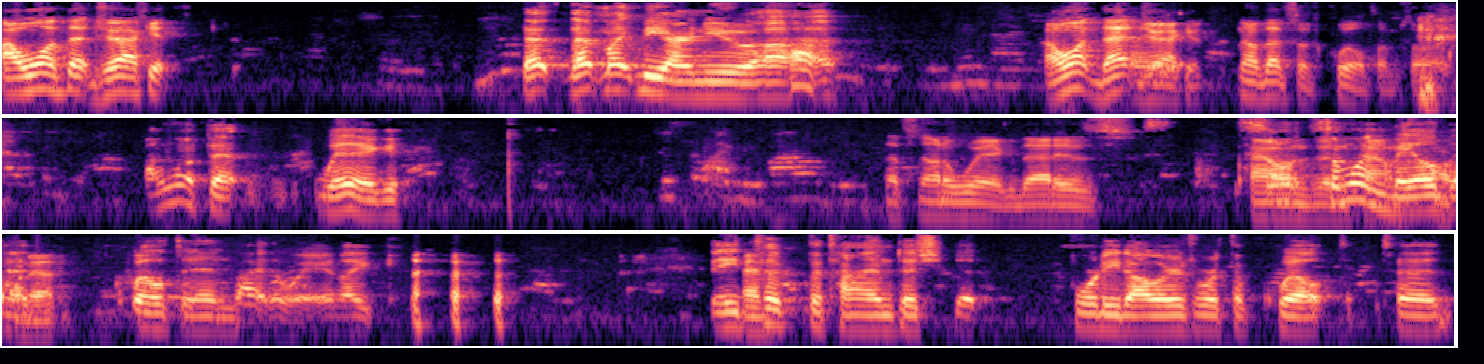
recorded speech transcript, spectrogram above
I want that jacket. that that might be our new. Uh, I want that jacket. No, that's a quilt. I'm sorry. I want that wig. That's not a wig. That is pounds. and someone pounds mailed that that. quilt in, by the way. Like they And- took the time to ship forty dollars worth of quilt to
